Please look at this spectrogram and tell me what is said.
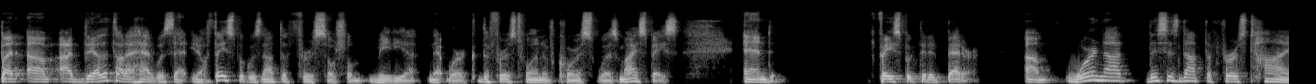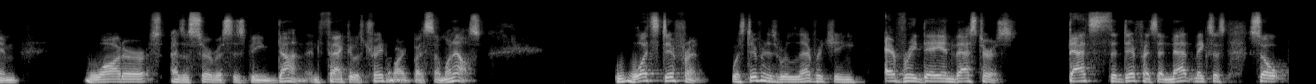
But um, uh, the other thought I had was that you know, Facebook was not the first social media network. The first one, of course, was MySpace, and Facebook did it better. Um, we're not. This is not the first time water as a service is being done. In fact, it was trademarked by someone else. What's different? What's different is we're leveraging everyday investors. That's the difference. And that makes us so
